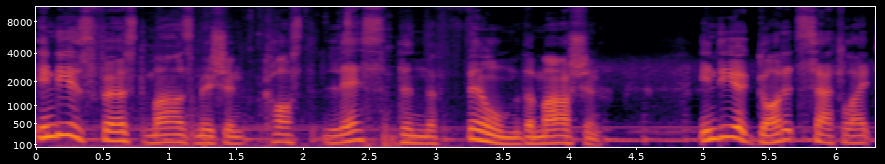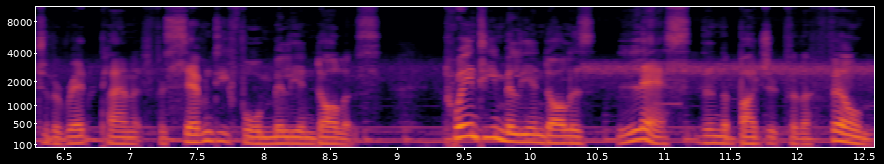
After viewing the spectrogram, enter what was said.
India's first Mars mission cost less than the film The Martian. India got its satellite to the red planet for $74 million, $20 million less than the budget for the film.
